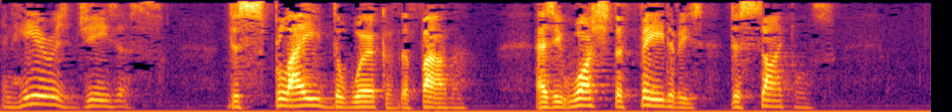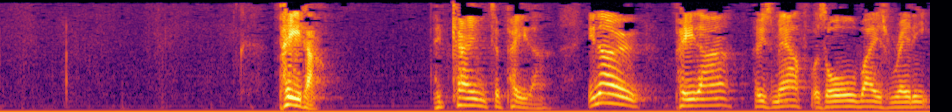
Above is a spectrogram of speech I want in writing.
And here is Jesus displayed the work of the Father as he washed the feet of his disciples. Peter. It came to Peter. You know, Peter, whose mouth was always ready.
